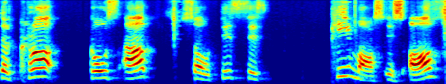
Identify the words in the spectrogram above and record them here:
the clock goes up, so this is PMOS is off,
